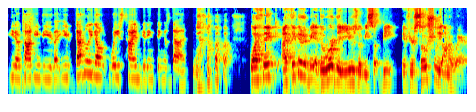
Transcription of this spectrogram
you know talking to you that you definitely don't waste time getting things done well i think i think it would be the word they use would be so, be if you're socially unaware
